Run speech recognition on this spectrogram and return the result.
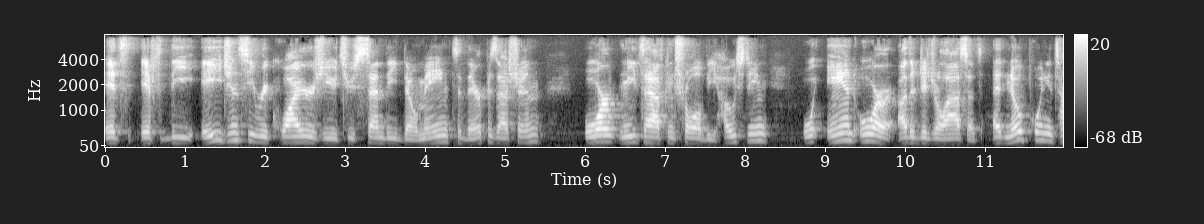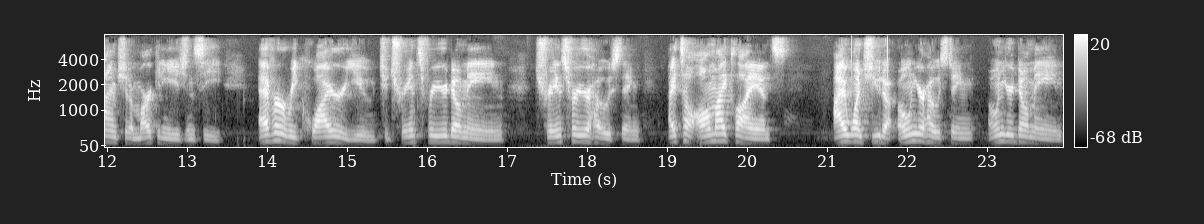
It's if the agency requires you to send the domain to their possession or needs to have control of the hosting or, and or other digital assets. At no point in time should a marketing agency ever require you to transfer your domain, transfer your hosting. I tell all my clients I want you to own your hosting, own your domain,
